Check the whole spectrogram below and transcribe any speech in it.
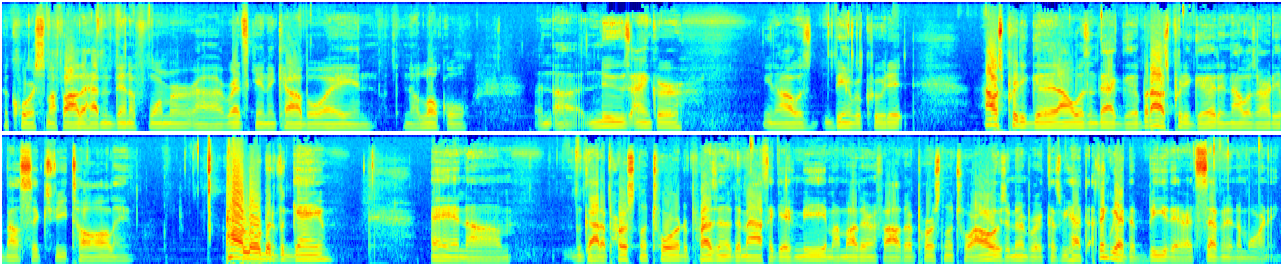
of course, my father having been a former uh, Redskin and Cowboy and you know local uh, news anchor, you know I was being recruited. I was pretty good. I wasn't that good, but I was pretty good, and I was already about six feet tall and had a little bit of a game. And um, got a personal tour. The president of DeMatha gave me and my mother and father a personal tour. I always remember it because we had, to, I think we had to be there at seven in the morning.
